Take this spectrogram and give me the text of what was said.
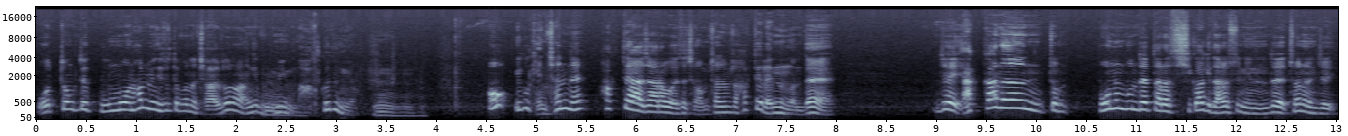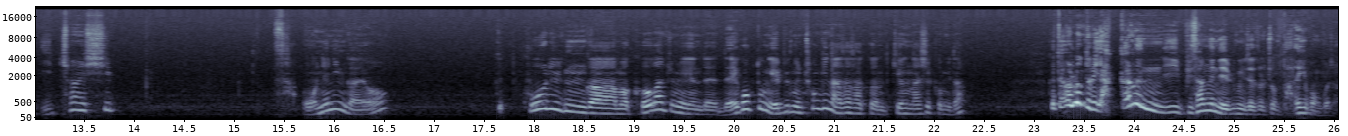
보통 때 군무원 한 명 있을 때보다 잘 돌아가는 게 분명히 음. 맞거든요. 음, 어 이거 괜찮네 확대하자라고 해서 점차 점차 확대를 했는 건데 이제 약간은 좀 보는 분들에 따라서 시각이 다를 수는 있는데 저는 이제 2015년인가요? 그 9월인가 막 그거간 좀 얘기했는데 내곡동 예비군 총기 난사 사건 기억나실 겁니다. 그때 언론들이 약간은 이 비상근 예비군 제도를 좀 다르게 본 거죠.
